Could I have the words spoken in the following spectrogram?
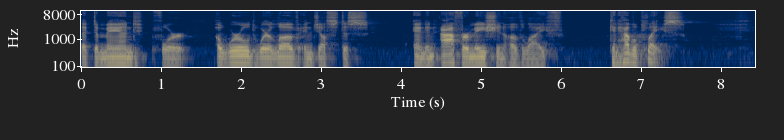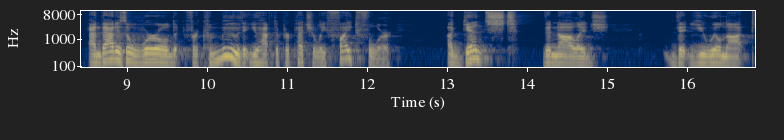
that demand for a world where love and justice and an affirmation of life can have a place. And that is a world for Camus that you have to perpetually fight for against the knowledge that you will not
